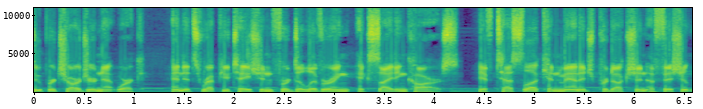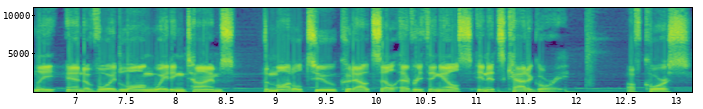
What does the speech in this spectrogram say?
supercharger network, and its reputation for delivering exciting cars. If Tesla can manage production efficiently and avoid long waiting times, the Model 2 could outsell everything else in its category. Of course,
